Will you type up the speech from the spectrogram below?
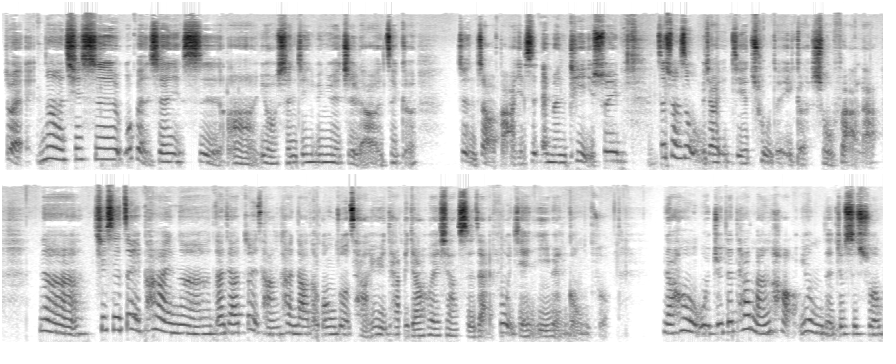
对，那其实我本身也是啊、有神经音乐治疗的这个证照吧，也是 MNT，所以这算是我比较有接触的一个手法啦。那其实这一派呢，大家最常看到的工作场域，它比较会像是在复健医院工作。然后我觉得它蛮好用的，就是说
